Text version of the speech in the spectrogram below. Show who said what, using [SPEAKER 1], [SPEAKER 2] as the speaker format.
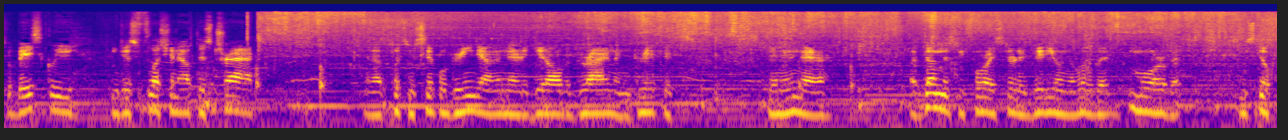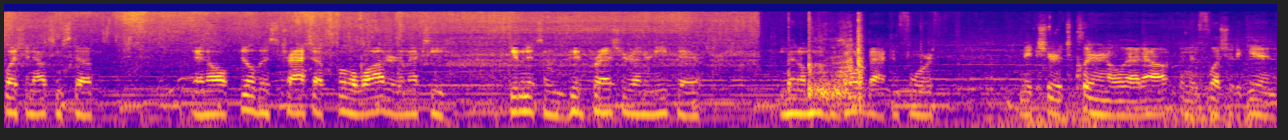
[SPEAKER 1] So basically, I'm just flushing out this track and I've put some simple green down in there to get all the grime and grit that's been in there. I've done this before, I started videoing a little bit more, but I'm still flushing out some stuff. And I'll fill this track up full of water and I'm actually giving it some good pressure underneath there. And then I'll move the door back and forth, make sure it's clearing all that out, and then flush it again.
